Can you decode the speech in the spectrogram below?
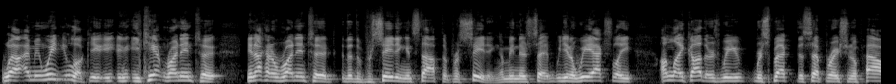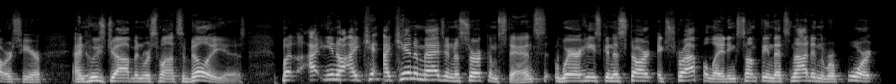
Well, I mean, we, look, you, you can't run into, you're not going to run into the, the, proceeding and stop the proceeding. I mean, there's, you know, we actually, unlike others, we respect the separation of powers here and whose job and responsibility is. But, I, you know, I can't, I can't imagine a circumstance where he's going to start extrapolating something that's not in the report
